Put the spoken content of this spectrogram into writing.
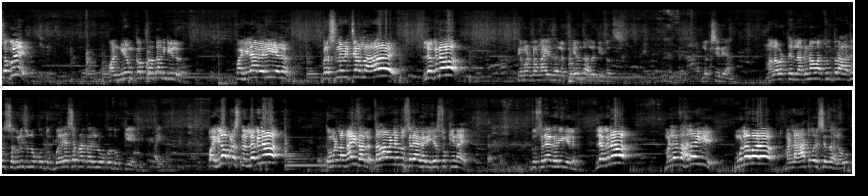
सगळे. आणि नेमकं प्रधान गेलं. पहिल्या घरी गेलं. प्रश्न विचारला अय लग्न? ते म्हटलं नाही झालं फेल झालं तिथंच. लक्ष द्या. मला वाटतं लग्न वाचून तर अजून सगळीच लोक दुःख बऱ्याचशा प्रकारे लोक दुःखी आहेत. ऐका. पहिला प्रश्न लग्न! तो म्हणला नाही झालं. चला म्हणलं दुसऱ्या घरी. हे सुखी नाही. दुसऱ्या घरी गेलं. लग्न! म्हणलं झालंय की. मुलं बाळ! म्हणलं आठ वर्ष झालं हो.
